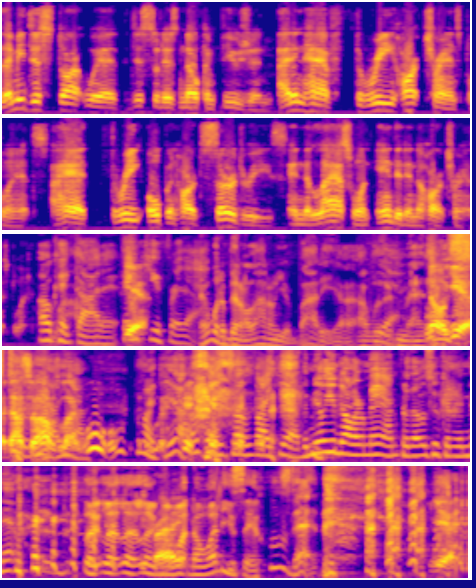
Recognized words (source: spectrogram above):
Let me just start with, just so there's no confusion. I didn't have three heart transplants. I had three open heart surgeries, and the last one ended in the heart transplant. Okay, wow. got it. Thank yeah. you for that. That would have been a lot on your body, I, I would yeah. imagine. No, yeah, that's what yeah, I was like. Ooh. Like, yeah, okay, so like, yeah, the Million Dollar Man for those who can remember. look, look, look, look. Right? No, what, no wonder you say, "Who's that?" yeah.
